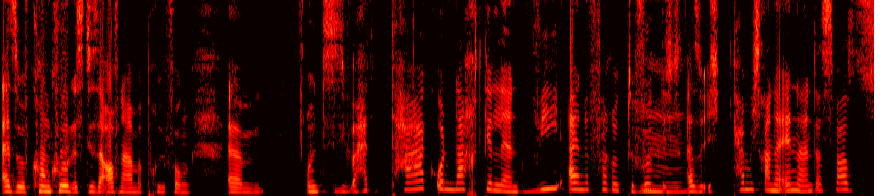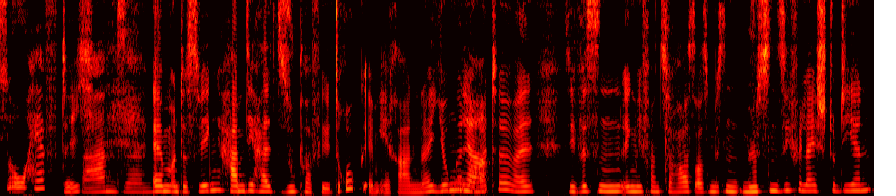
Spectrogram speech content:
Also Konkurs ist diese Aufnahmeprüfung. Ähm, und sie hat Tag und Nacht gelernt, wie eine Verrückte, wirklich. Mhm. Also ich kann mich daran erinnern, das war so heftig. Wahnsinn. Ähm, und deswegen haben die halt super viel Druck im Iran, ne? Junge ja. Leute, weil sie wissen, irgendwie von zu Hause aus müssen, müssen sie vielleicht studieren.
